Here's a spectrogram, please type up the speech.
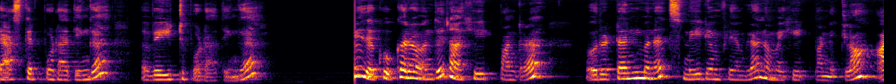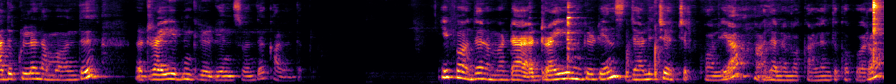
கேஸ்கட் போடாதீங்க வெயிட் போடாதீங்க. இந்த குக்கரை வந்து நான் ஹீட் பண்ணுறேன் ஒரு டென் மினிட்ஸ் மீடியம் ஃப்ளேமில் நம்ம ஹீட் பண்ணிக்கலாம். அதுக்குள்ளே நம்ம வந்து ட்ரை இன்க்ரீடியன்ஸ் வந்து கலந்துக்கலாம். இப்போ வந்து நம்ம ட ட்ரை இன்க்ரீடியன்ஸ் ஜலிச்சு வச்சுருக்கோம் இல்லையா? அதை நம்ம கலந்துக்க போகிறோம்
